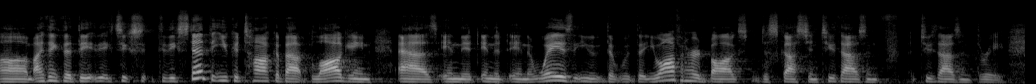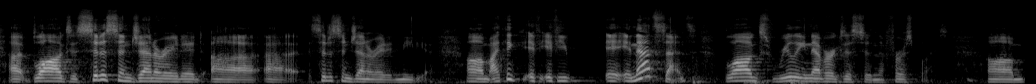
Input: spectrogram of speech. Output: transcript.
um, I think that the, to the extent that you could talk about blogging as in the, in the, in the ways that you, that, that you often heard blogs discussed in 2000, 2003, uh, blogs is citizen generated, uh, uh, citizen generated media. Um, I think if, if you, in that sense, blogs really never existed in the first place. Um,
